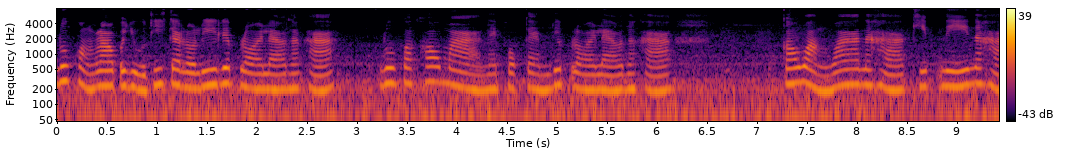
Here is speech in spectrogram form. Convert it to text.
รูปของเราไปอยู่ที่แกลเลอรี่เรียบร้อยแล้วนะคะ รูปก็เข้ามาในโปรแกรมเรียบร้อยแล้วนะคะ ก็หวังว่านะคะคลิปนี้นะคะ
